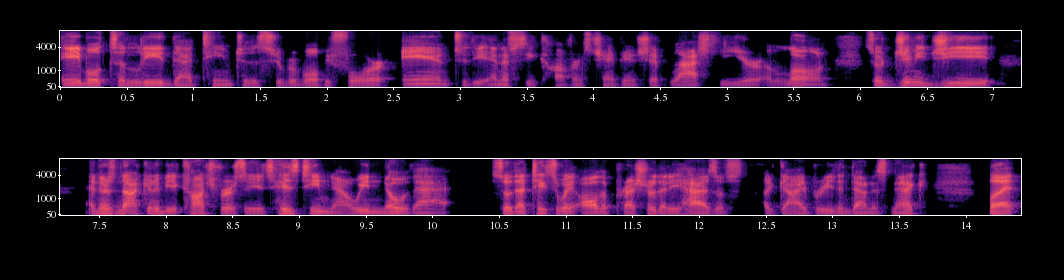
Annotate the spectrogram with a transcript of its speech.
able to lead that team to the Super Bowl before and to the NFC Conference Championship last year alone. So Jimmy G, and there's not going to be a controversy. It's his team now. We know that. So that takes away all the pressure that he has of a guy breathing down his neck. But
